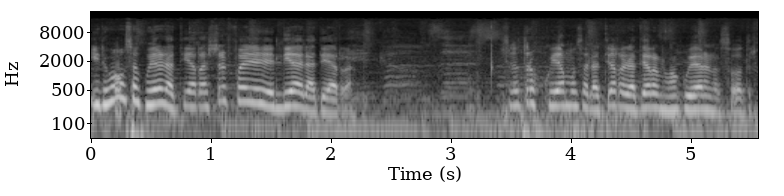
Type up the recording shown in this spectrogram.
y nos vamos a cuidar a la tierra. Ayer fue el día de la tierra. Si nosotros cuidamos a la tierra, la tierra nos va a cuidar a nosotros.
